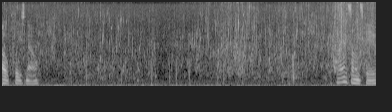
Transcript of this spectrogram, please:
Oh, please no. Am I in someone's cave?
